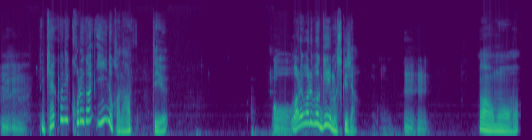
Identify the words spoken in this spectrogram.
うんうん。逆にこれがいいのかなっていう。我々はゲーム好きじゃん。うんああ、も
